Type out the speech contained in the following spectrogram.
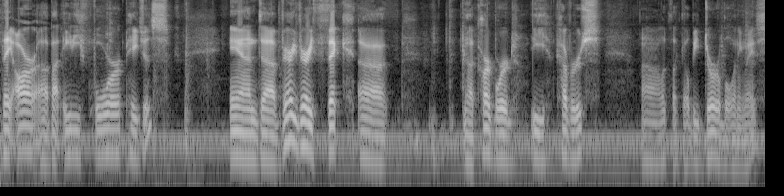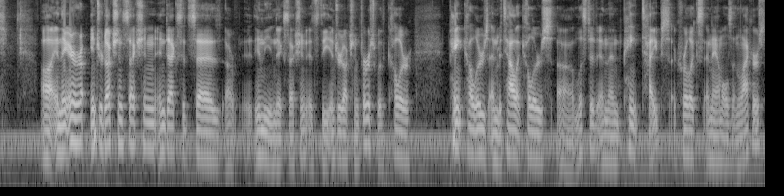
they are uh, about 84 pages and uh, very very thick uh, uh cardboard e covers. Uh, look like they'll be durable, anyways. Uh, in the inter introduction section index, it says, in the index section, it's the introduction first with color, paint colors, and metallic colors listed, and then paint types, acrylics, enamels, and lacquers.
